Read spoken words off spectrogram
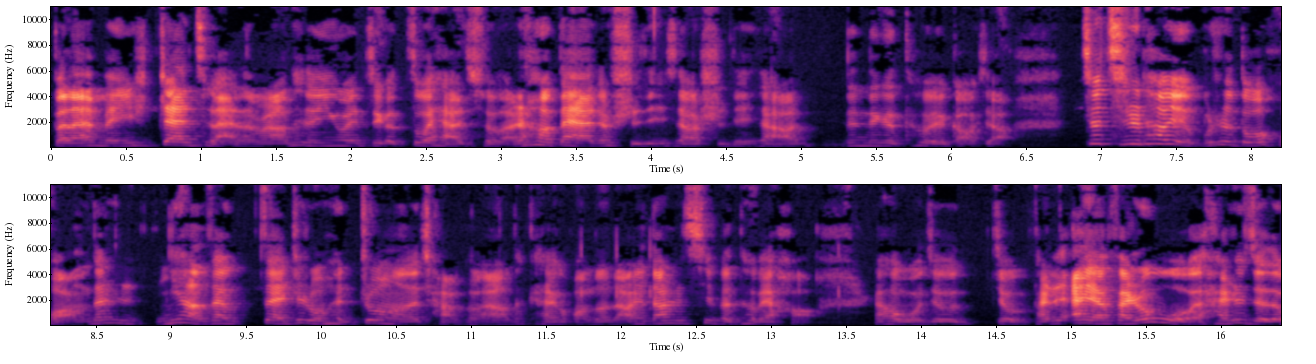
本来梅姨是站起来的嘛，然后她就因为这个坐下去了，然后大家就使劲笑，使劲笑，那那个特别搞笑。就其实他也不是多黄，但是你想在在这种很重要的场合，然后他开个黄段子，而且当时气氛特别好，然后我就就反正哎呀，反正我还是觉得，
